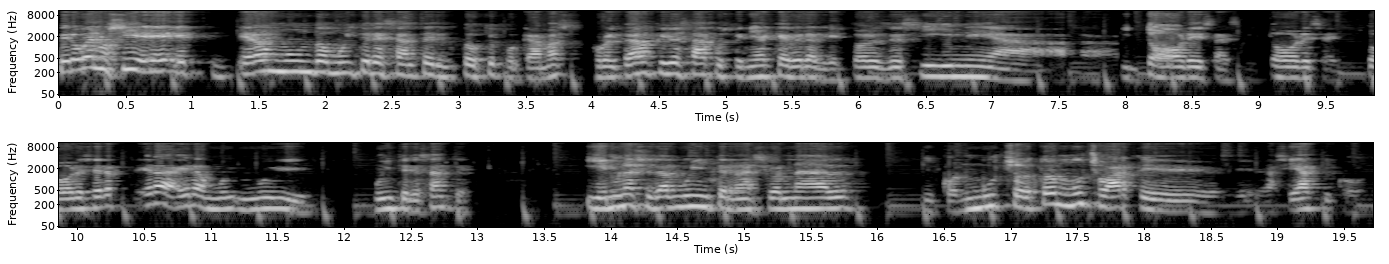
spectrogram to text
Pero bueno, sí, eh, eh, era un mundo muy interesante el Tokio porque además por el trabajo que yo estaba pues tenía que ver a directores de cine, a, pintores, a escritores, a editores, era, era, era muy, muy, muy interesante y en una ciudad muy internacional y con mucho, todo mucho arte eh, asiático.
